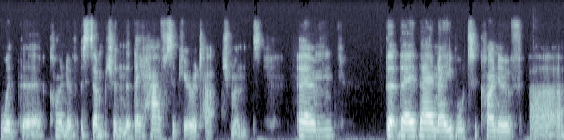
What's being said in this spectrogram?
with the kind of assumption that they have secure attachments. Um, that they're then able to kind of uh,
